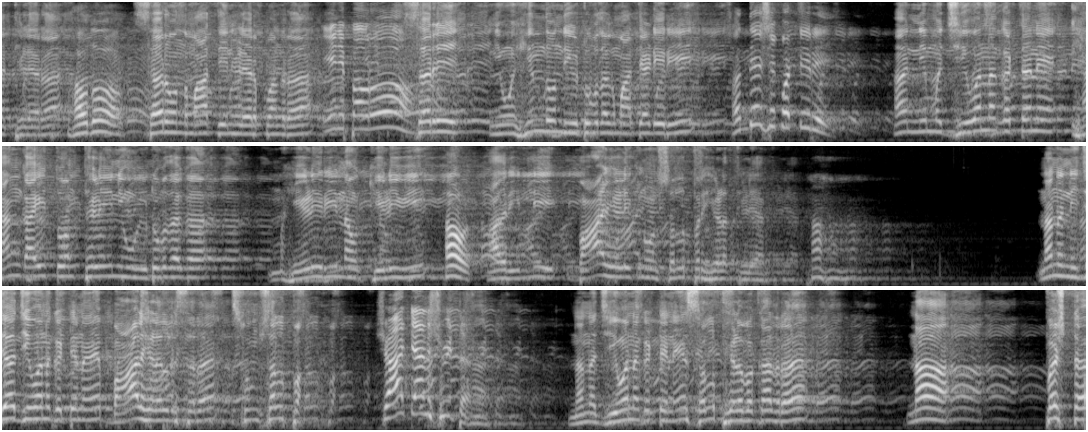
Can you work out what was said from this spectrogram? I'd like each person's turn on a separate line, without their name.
ಅಂತ ಹೇಳ್ಯಾರ.
ಹೌದು.
ಸರ್ ಒಂದು ಮಾತು ಏನ್ ಹೇಳ್ಯಾರಪ್ಪ ಅಂದ್ರ
ಏನಪ್ಪ ಅವರು?
ಸರಿ ನೀವು ಹಿಂದೊಂದು ಯೂಟ್ಯೂಬ್ದಾಗ ಮಾತಾಡಿರಿ.
ಸಂದೇಶ ಕೊಟ್ಟಿರಿ.
ಆ, ನಿಮ್ಮ ಜೀವನ ಘಟನೆ ಹೆಂಗಾಯ್ತು ಅಂತ ಹೇಳಿ ನೀವು ಯೂಟ್ಯೂಬ್ದಾಗ ಮ್- ಹೇಳಿರಿ ನಾವು ಕೇಳಿವಿ.
ಹೌದು.
ಆದ್ರೆ ಇಲ್ಲಿ ಭಾಳ ಹೇಳಿಕ್ ಒಂದು ಸ್ವಲ್ಪ ಹೇಳತ್ ಹೇಳ್ಯಾರ. ನನ್ನ ನಿಜ ಜೀವನ ಘಟನೆ ಭಾಳ ಹೇಳಲ್ರಿ ಸರ್ ಸುಮ್ ಸ್ವಲ್ಪ.
ಶಾರ್ಟ್ ಅಂಡ್ ಸ್ವೀಟ್
ನನ್ನ ಜೀವನ ಗಟ್ಟೆನೆ ಸ್ವಲ್ಪ ಹೇಳ್ಬೇಕಾದ್ರ ನಾ ಫಸ್ಟ್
